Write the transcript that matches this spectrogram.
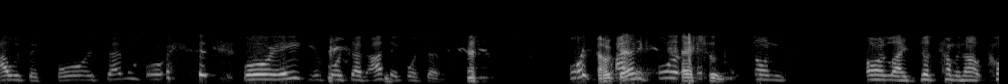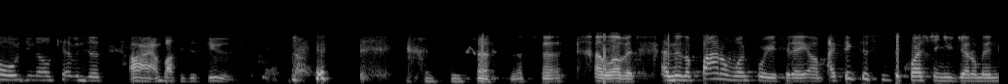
I would say four seven, four four eight, four seven. I say four seven. Four, okay. I think four Excellent. on on like just coming out cold. You know, Kevin just all right. I'm about to just do this. I love it. And then the final one for you today. Um, I think this is the question you gentlemen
